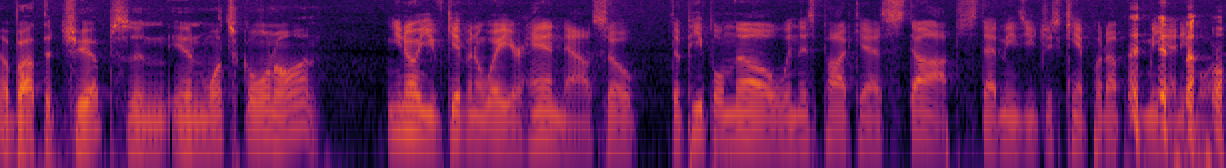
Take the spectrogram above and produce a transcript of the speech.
about the chips and, and what's going on. You know, you've given away your hand now, so the people know when this podcast stops, that means you just can't put up with me anymore.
